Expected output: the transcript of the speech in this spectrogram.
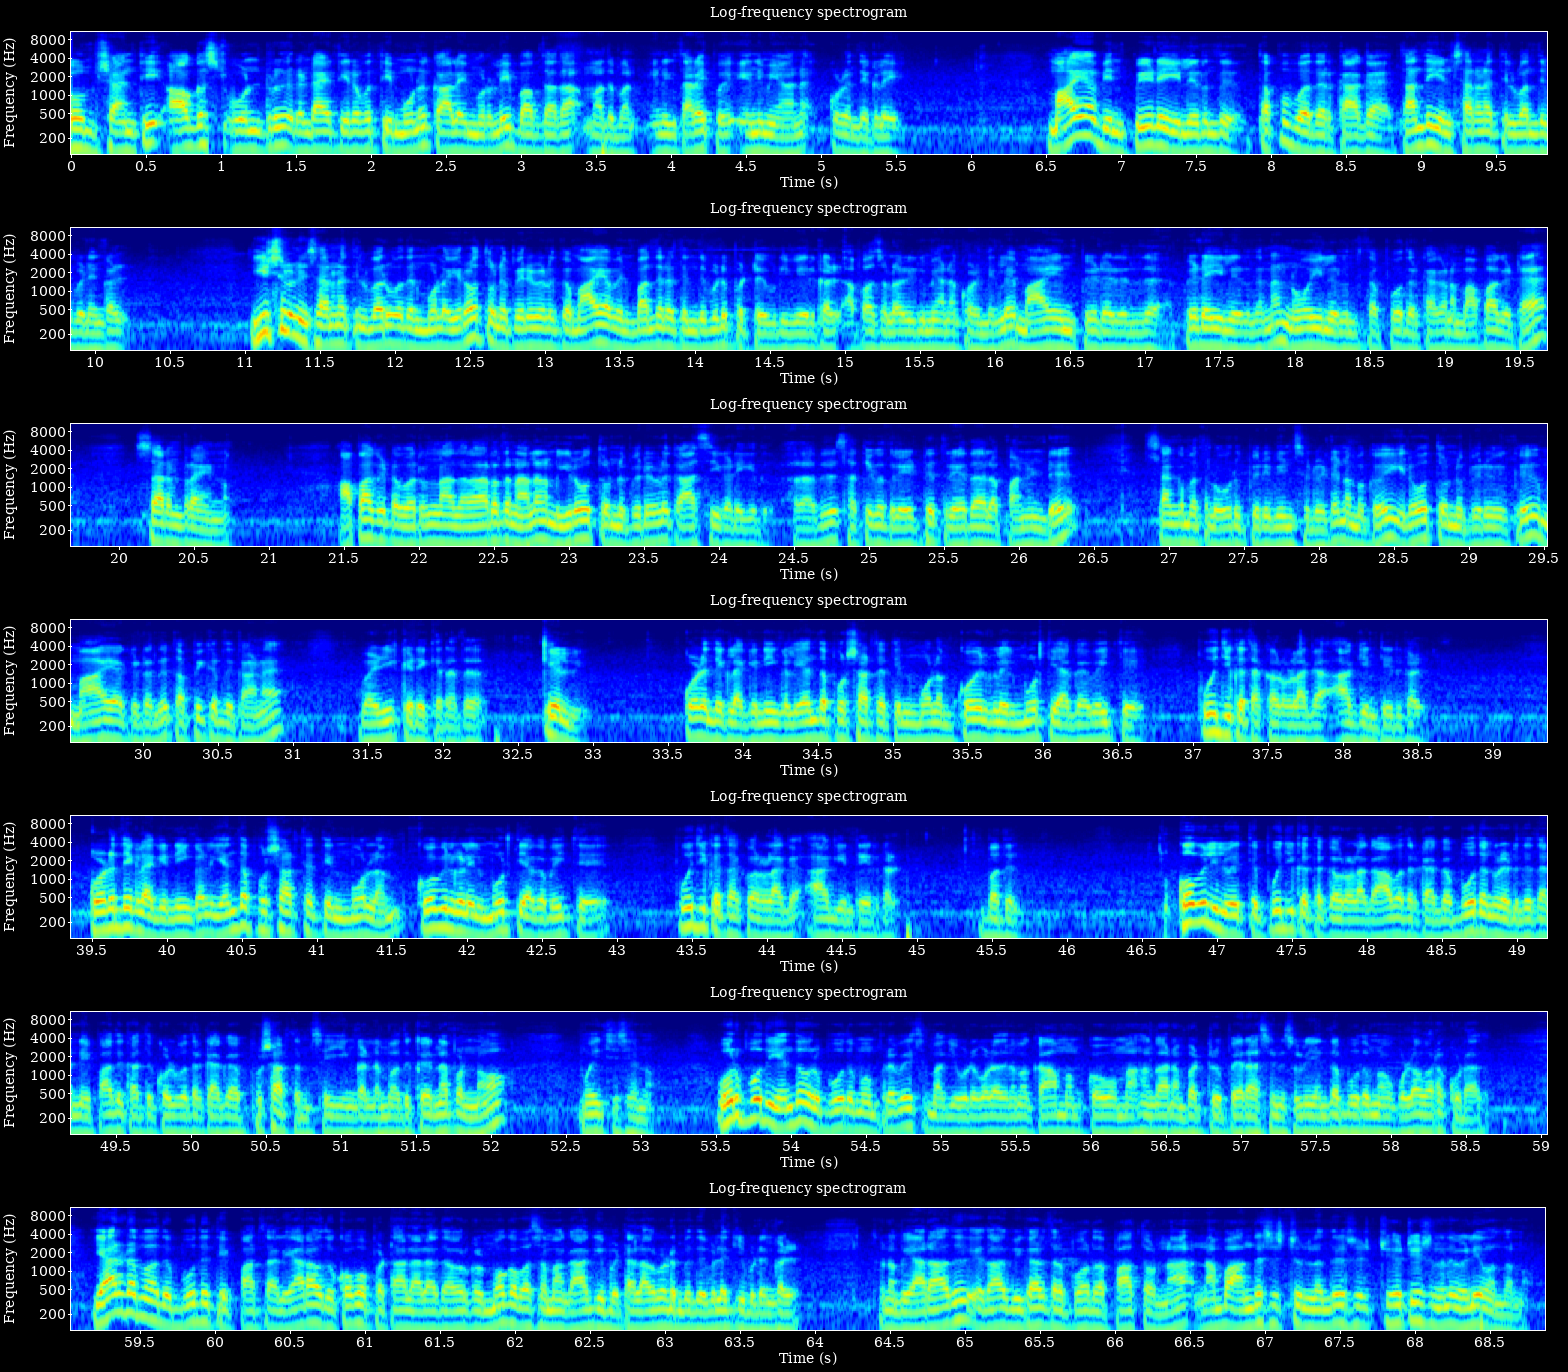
ஓம் சாந்தி. August ஒன்று ரெண்டாயிரத்தி இருபத்தி மூணு காலை முரளி பாப்தாதா மதுபன். எனக்கு தலைப்பு இனிமையான குழந்தைகளே. மாயாவின் பீடையிலிருந்து தப்புவதற்காக தந்தையின் சரணத்தில் வந்து விடுங்கள். ஈஸ்வரனின் சரணத்தில் வருவதன் மூலம் இருபத்தொன்று பிரிவுகளுக்கு மாயாவின் பந்தனத்திலிருந்து விடுபட்டு விடுவீர்கள். அப்பா சொல்ல இனிமையான குழந்தைகளே மாயின் பீடையிலிருந்து பீடையில் இருந்துன்னா நோயிலிருந்து தப்புவதற்காக நம்ம அப்பா கிட்ட சரண்டர் ஆயிடணும். அப்பா கிட்ட வரலாம் வரதுனால நம்ம இருபத்தொன்று பிரிவுகளுக்கு ஆசி கிடைக்குது. அதாவது சத்தியகுத்தில் எட்டு திரேதாவில் பன்னெண்டு சங்கமத்தில் ஒரு பிரிவின்னு சொல்லிட்டு நமக்கு இருபத்தொன்று பிரிவுக்கு மாயா கிட்டேருந்து தப்பிக்கிறதுக்கான வழி கிடைக்கிறது. கேள்வி. குழந்தைகளாக நீங்கள் எந்த புருஷார்த்தத்தின் மூலம் கோயில்களில் மூர்த்தியாக வைத்து பூஜிக்கத்தக்கவர்களாக ஆகின்றீர்கள்? குழந்தைகளாக நீங்கள் எந்த புருஷார்த்தத்தின் மூலம் கோவில்களில் மூர்த்தியாக வைத்து பூஜிக்கத்தக்கவர்களாக ஆகின்றீர்கள்? பதில். கோவிலில் வைத்து பூஜிக்கத்தக்கவர்களாக ஆவதற்காக பூதங்களிலிருந்து தன்னை பாதுகாத்துக் கொள்வதற்காக புருஷார்த்தம் செய்யுங்கள். நம்ம அதுக்கு என்ன பண்ணோம்? முயற்சி செய்யணும். ஒருபோது எந்த ஒரு பூதமும் பிரவேசமாகி விடக்கூடாது. நம்ம காமம் கோபம் அகங்காரம் பற்று பேராசின்னு சொல்லி எந்த பூதமும் நமக்குள்ளே வரக்கூடாது. யாரிடமாவது பூதத்தை பார்த்தால் யாராவது கோபப்பட்டால் அல்லது அவர்கள் மோகவசமாக ஆகிவிட்டால் அவர்களிடமிருந்து விலக்கி விடுங்கள். ஸோ நம்ம யாராவது ஏதாவது விகாரத்தில் போகிறத பார்த்தோம்னா நம்ம அந்த சிஸ்டம்லேருந்து சுச்சுவேஷன்லேருந்து வெளியே வந்துடணும்.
